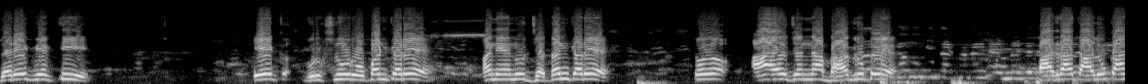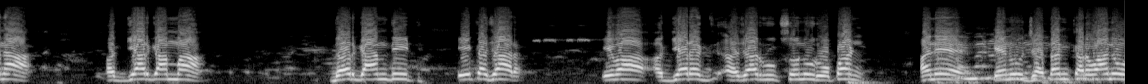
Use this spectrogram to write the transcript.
દરેક વ્યક્તિ એક વૃક્ષનું રોપણ કરે અને એનું જતન કરે, તો આ આયોજનના ભાગરૂપે પાદરા તાલુકાના અગિયાર ગામમાં દર ગામ દીઠ એક હજાર એવા અગિયાર હજાર વૃક્ષોનું રોપણ અને તેનું જતન કરવાનો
